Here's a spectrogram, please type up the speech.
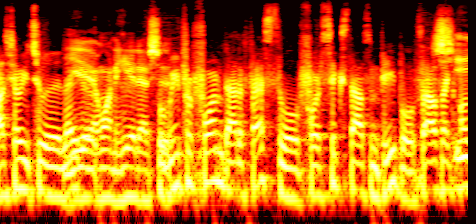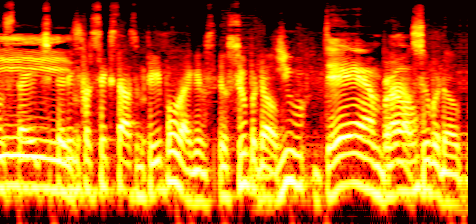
I'll show you to it later. yeah, I want to hear that But shit. we performed at a festival for six thousand people. So I was like on stage Jeez. spitting for six thousand people. Like it was, it was super dope. you damn, bro. Yeah, super dope.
